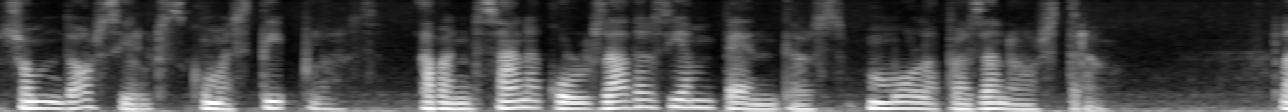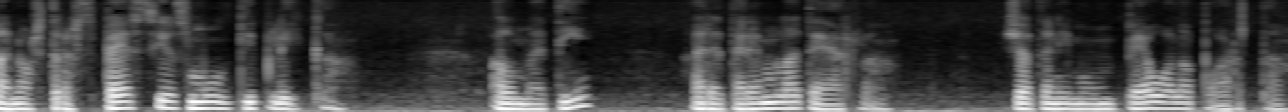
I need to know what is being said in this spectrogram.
som dòcils, comestibles, avançant a colzades i empentes, molt a pesar nostra. La nostra espècie es multiplica. Al matí heretarem la terra. Ja tenim un peu a la porta.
